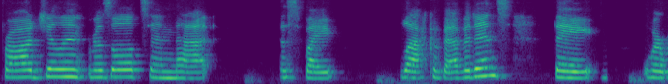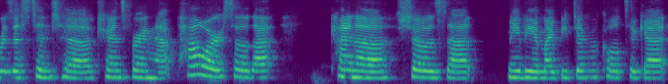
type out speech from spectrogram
fraudulent results and that despite lack of evidence, they were resistant to transferring that power. So that kind of shows that maybe it might be difficult to get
